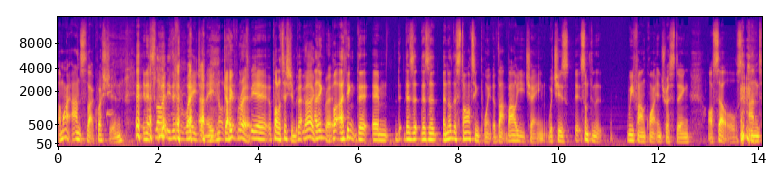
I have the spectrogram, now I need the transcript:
I might answer that question in a slightly different way, Johnny. Not, go to, for not it. to be a, a politician, but no, I think, but I think that um, th- there's a, there's a, another starting point of that value chain, which is something that we found quite interesting ourselves. and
